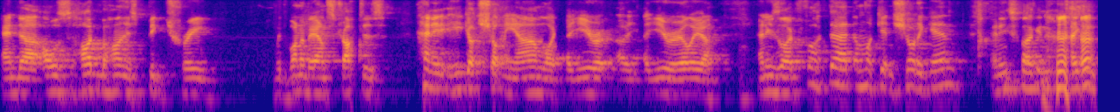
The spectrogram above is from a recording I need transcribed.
And uh, I was hiding behind this big tree with one of our instructors, and he, he got shot in the arm like a year a, a year earlier. And he's like, "Fuck that! I'm not getting shot again." And he's fucking taking kind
